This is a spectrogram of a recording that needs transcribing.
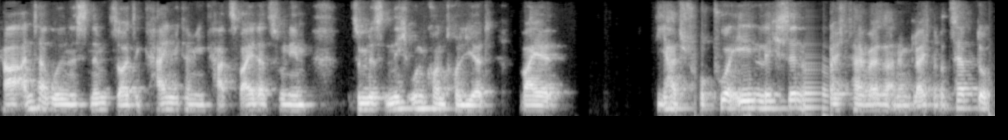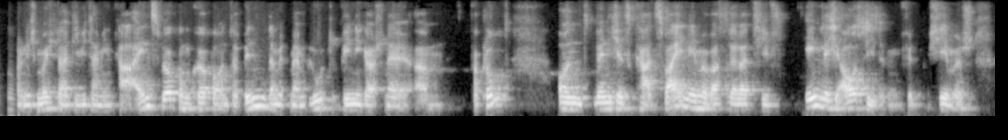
K-Antagonist nimmt, sollte kein Vitamin K2 dazu nehmen, zumindest nicht unkontrolliert, weil die halt strukturähnlich sind und teilweise an dem gleichen Rezeptor. Und ich möchte halt die Vitamin K1-Wirkung im Körper unterbinden, damit mein Blut weniger schnell ähm, verklumpt. Und wenn ich jetzt K2 nehme, was relativ ähnlich aussieht chemisch,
